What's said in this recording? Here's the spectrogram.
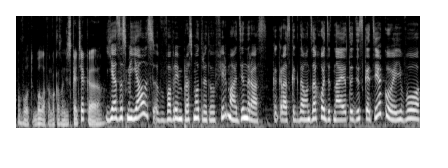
Вот, была там показана дискотека, Я засмеялась во время просмотра этого фильма один раз. Как раз, когда он заходит на эту дискотеку, его,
